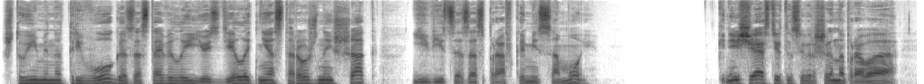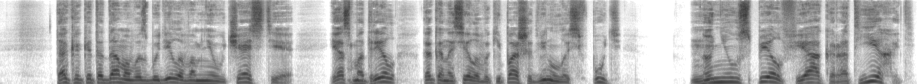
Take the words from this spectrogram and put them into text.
что именно тревога заставила ее сделать неосторожный шаг, явиться за справками самой». «К несчастью, ты совершенно права. Так как эта дама возбудила во мне участие, я смотрел, как она села в экипаж и двинулась в путь. Но не успел фиакр отъехать,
